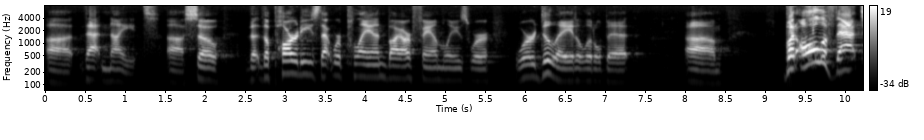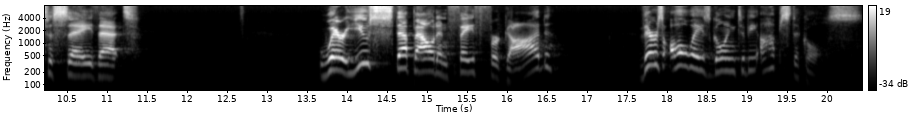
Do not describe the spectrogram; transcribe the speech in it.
uh, that night. Uh, so the, the parties that were planned by our families were, were delayed a little bit. Um, but all of that to say that where you step out in faith for God, there's always going to be obstacles.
